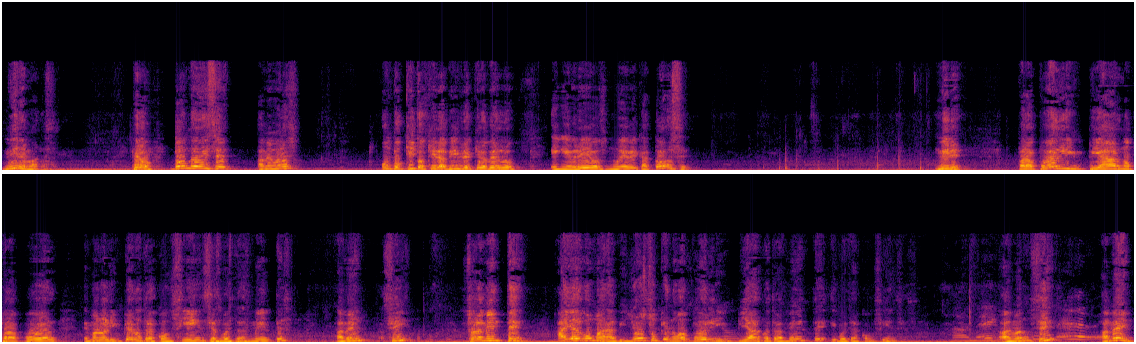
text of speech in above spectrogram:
Miren, hermanos. Pero, ¿dónde dice, amén, hermanos? Un poquito aquí la Biblia, quiero verlo en Hebreos 9:14. Mire, para poder limpiarnos, para poder, hermano, limpiar nuestras conciencias, vuestras mentes, amén, ¿sí? Solamente hay algo maravilloso que nos va a poder limpiar nuestra mente y vuestras conciencias. Amén. Hermano, ¿sí? Amén.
